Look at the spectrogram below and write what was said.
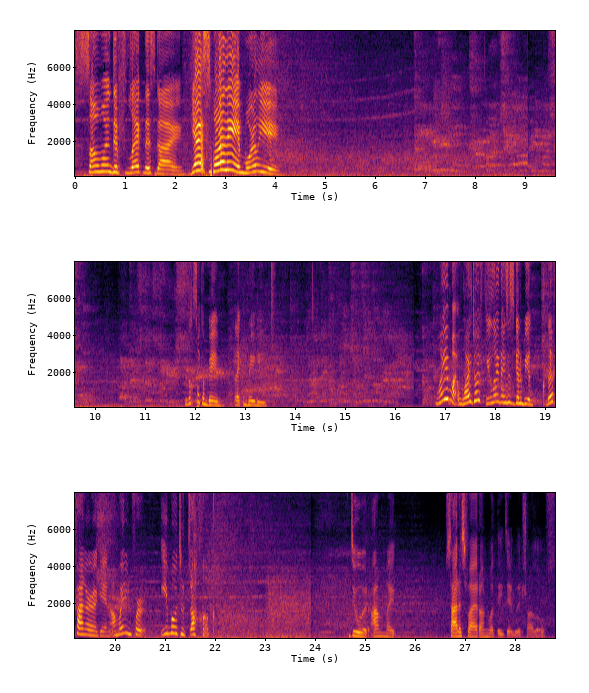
Someone deflect this guy. Yes, Morley! Morley! He looks like a babe. Like a baby. Why am I? Why do I feel like this is gonna be a cliffhanger again? I'm waiting for Imu to talk. Dude, I'm like satisfied on what they did with Charlos.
